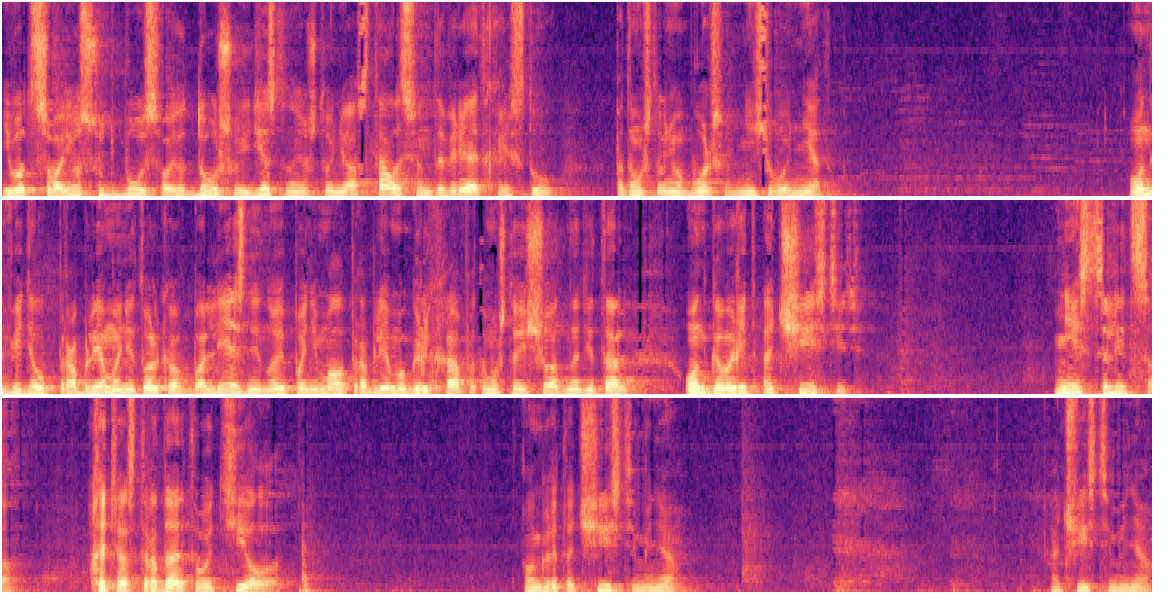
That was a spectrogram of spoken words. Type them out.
И вот свою судьбу, свою душу, единственное, что у него осталось, он доверяет Христу, потому что у него больше ничего нет. Он видел проблемы не только в болезни, но и понимал проблему греха, потому что еще одна деталь. Он говорит очистить, не исцелиться, хотя страдает его тело. Он говорит, очисти меня. Очисти меня.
